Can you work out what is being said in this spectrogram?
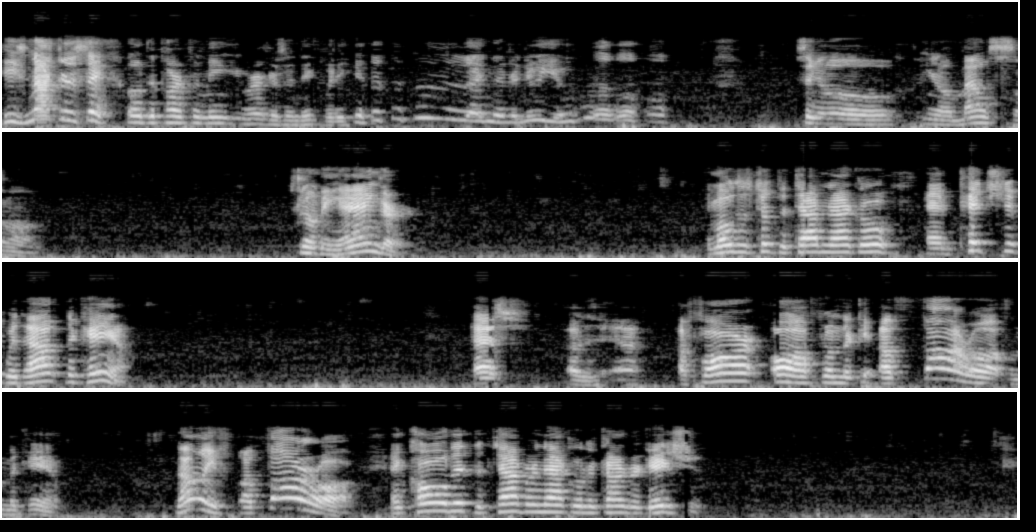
He's not going to say, oh, depart from me, you workers of iniquity. I never knew you. Sing a little, you know, mouse song. It's going to be anger. And Moses took the tabernacle and pitched it without the camp as uh, afar off from the afar off from the camp. Not only afar off, and called it the tabernacle of the congregation.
